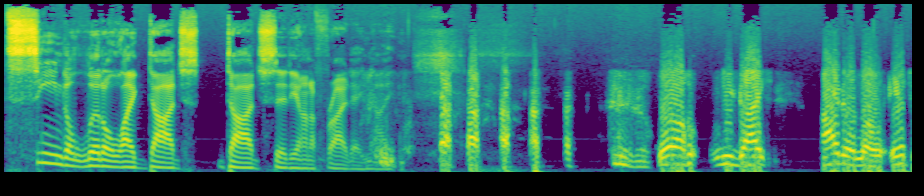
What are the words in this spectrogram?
seemed a little like Dodge Dodge City on a Friday night. Well, you guys, I don't know. It's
